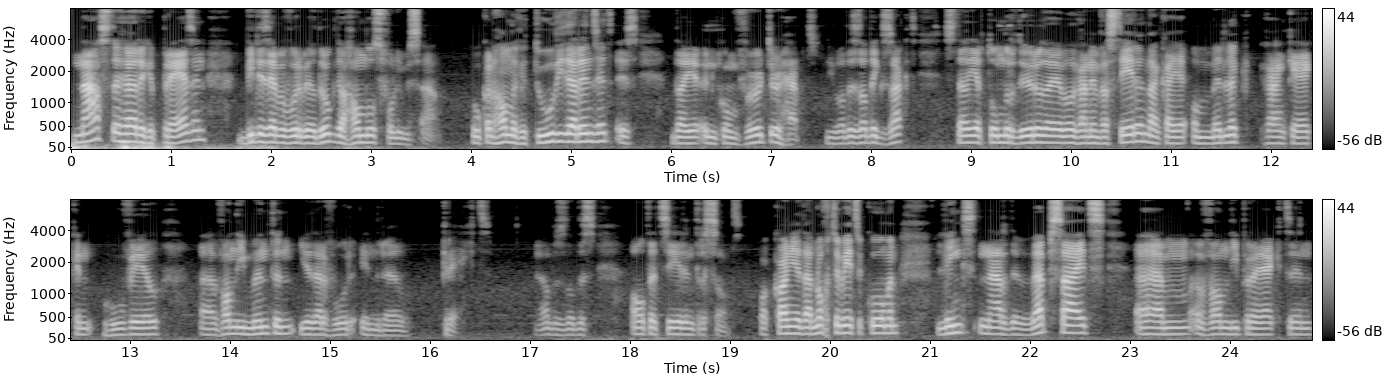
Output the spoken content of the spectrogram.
naast de huidige prijzen bieden zij bijvoorbeeld ook de handelsvolumes aan. Ook een handige tool die daarin zit, is dat je een converter hebt. Nu, wat is dat exact? Stel je hebt 100 euro dat je wil gaan investeren, dan kan je onmiddellijk gaan kijken hoeveel uh, van die munten je daarvoor in ruil krijgt. Ja, dus dat is altijd zeer interessant. Wat kan je daar nog te weten komen? Links naar de websites um, van die projecten.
